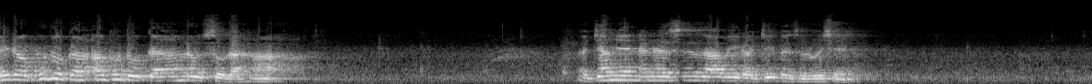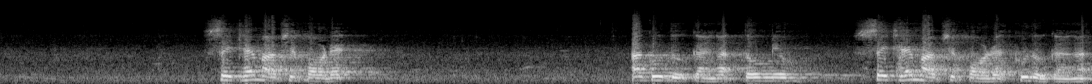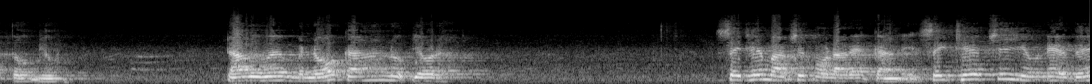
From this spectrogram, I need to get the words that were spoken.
အဲ့တော့ကုသကံအကုသကံလို့ဆိုတာဟာအကြမ်းမြင်နည်းနည်းစဉ်းစားပြီးတော့ကြည့်မယ်ဆိုလို့ရှိရင်စိတ်ထဲမှာဖြစ်ပေါ်တဲ့အကုသကံက၃မျိုးစိတ်ထဲမှာဖြစ်ပေါ်တဲ့ကုသကံက၃မျိုးဒါလိုပဲမနောကံလို့ပြောတာ စိတ်ထဲမှာဖြစ်ပေါ်လာတဲ့ကံတွေစိတ်ထဲဖြစ်ယုံနဲ့ပဲ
